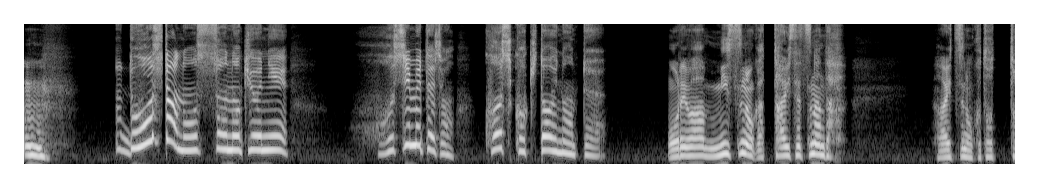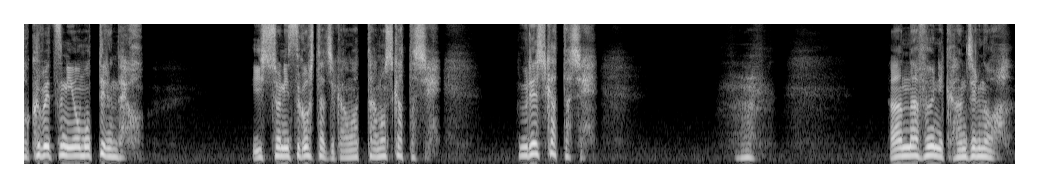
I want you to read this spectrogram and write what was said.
うん。どうしたの？その急に。初めてじゃん。歌詞書きたいなんて。俺はミスのが大切なんだ。あいつのこと特別に思ってるんだよ。一緒に過ごした時間は楽しかったし嬉しかったし。うん。あんな風に感じるのは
